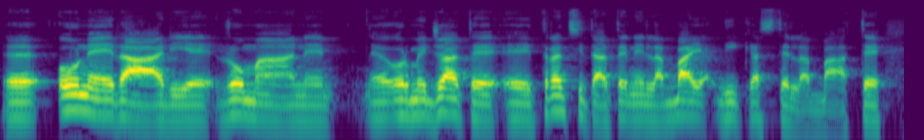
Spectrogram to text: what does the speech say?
eh, onerarie romane eh, ormeggiate e transitate nella baia di Castellabate.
